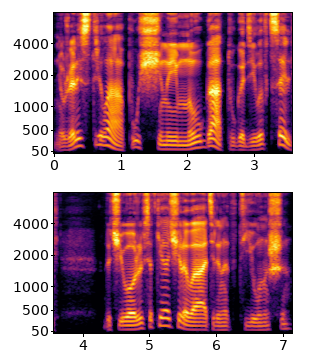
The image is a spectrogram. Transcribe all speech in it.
Неужели стрела, опущенная им наугад, угодила в цель? До чего же все-таки очарователен этот юноша?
